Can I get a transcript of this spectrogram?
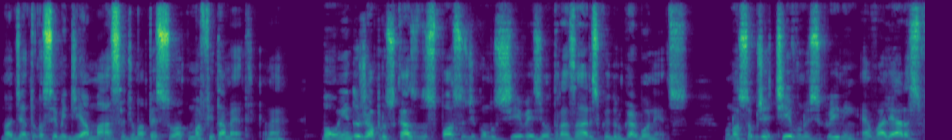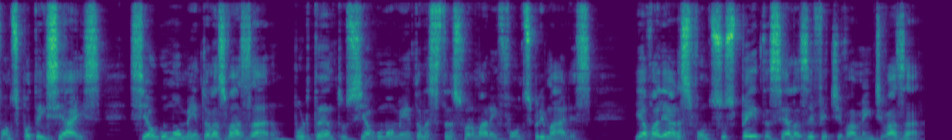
Não adianta você medir a massa de uma pessoa com uma fita métrica, né? Bom, indo já para os casos dos postos de combustíveis e outras áreas com hidrocarbonetos. O nosso objetivo no screening é avaliar as fontes potenciais, se em algum momento elas vazaram, portanto, se em algum momento elas se transformaram em fontes primárias, e avaliar as fontes suspeitas se elas efetivamente vazaram.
